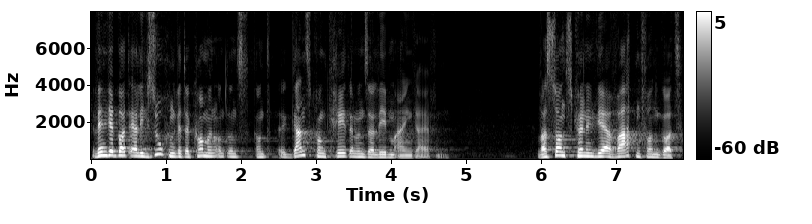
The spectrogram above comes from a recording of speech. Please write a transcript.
Wenn wir Gott ehrlich suchen, wird er kommen und uns und ganz konkret in unser Leben eingreifen. Was sonst können wir erwarten von Gott,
